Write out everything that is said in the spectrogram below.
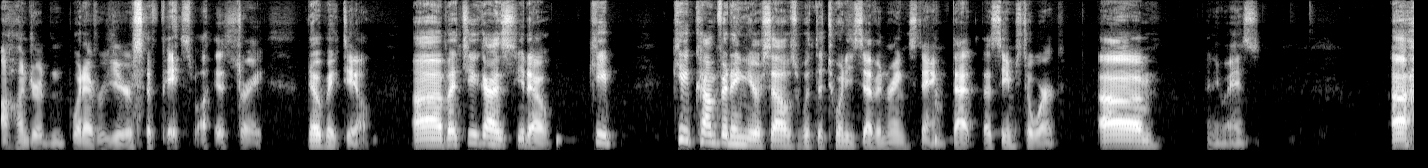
a hundred and whatever years of baseball history. No big deal. Uh, but you guys, you know, keep keep comforting yourselves with the 27 rings thing. That that seems to work. Um anyways. Uh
